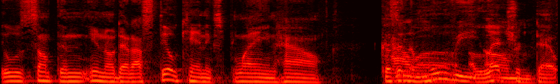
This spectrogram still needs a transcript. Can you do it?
it was something you know that I still can't explain how. Because in the uh, movie, electric um, that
